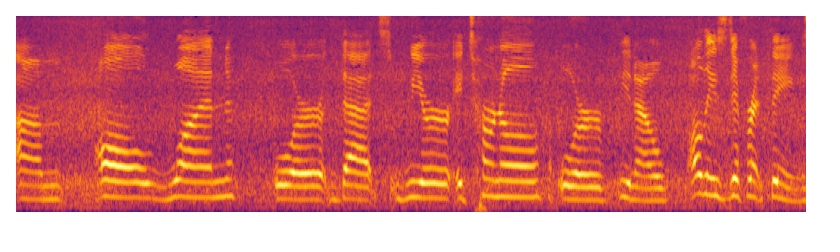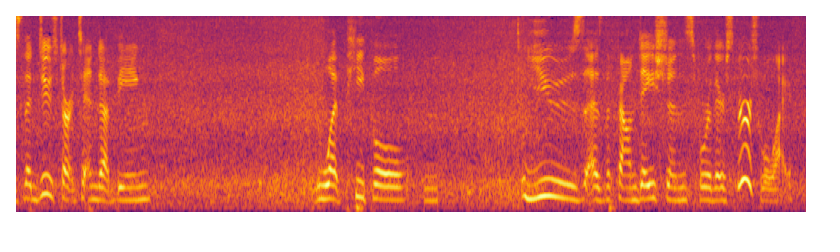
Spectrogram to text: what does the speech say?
um, all one or that we're eternal or, you know, all these different things that do start to end up being what people use as the foundations for their spiritual life.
